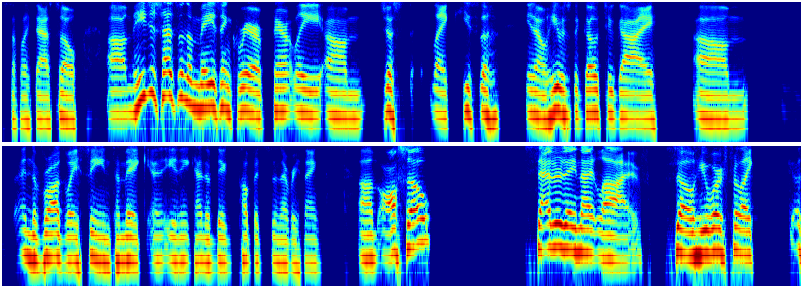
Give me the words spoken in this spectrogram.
stuff like that. So um, he just has an amazing career. Apparently, um, just like he's the you know, he was the go-to guy um, in the Broadway scene to make any kind of big puppets and everything. Um, also, Saturday Night Live. So he worked for like uh,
